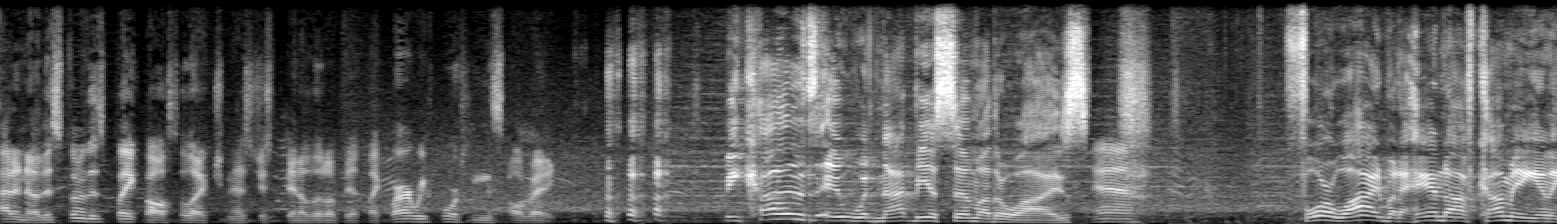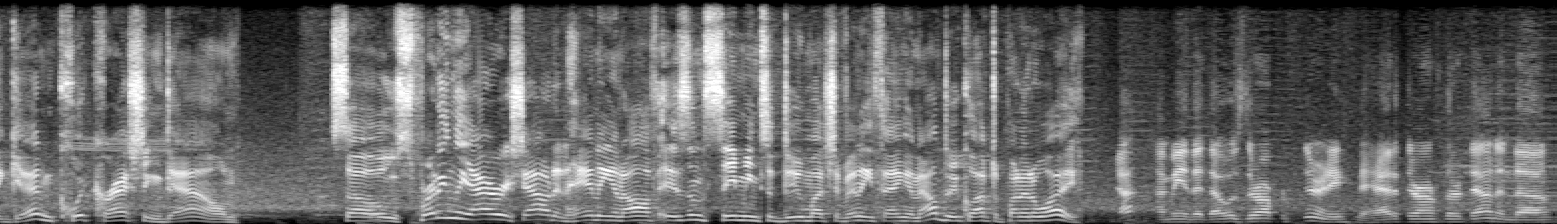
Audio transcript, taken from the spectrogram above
I don't know. This some of this play call selection has just been a little bit like, why are we forcing this already? Because it would not be a sim otherwise. Yeah, four wide, but a handoff coming, and again, quick crashing down. So spreading the Irish out and handing it off isn't seeming to do much of anything, and now Duke will have to punt it away. yeah. I mean that that was their opportunity. They had it there on third down, and uh,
